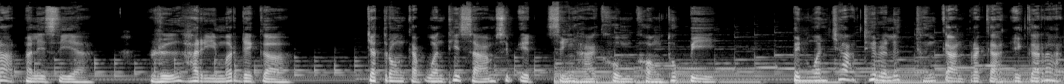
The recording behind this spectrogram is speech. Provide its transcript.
ราชมาเลเซีย หรือฮารีมร์เดกาจะตรงกับวันที่ 31 สิงหาคมของทุกปี เป็นวันชาติที่ระลึกถึงการประกาศเอกราช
